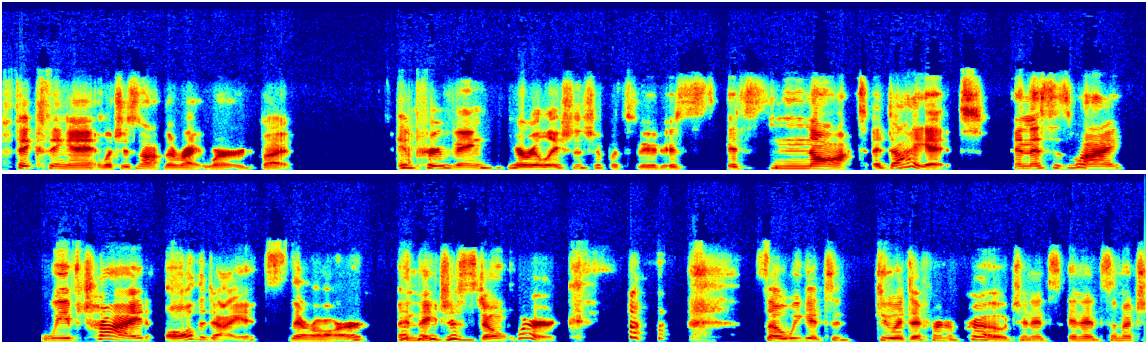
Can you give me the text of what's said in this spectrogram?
fixing it, which is not the right word, but improving your relationship with food is it's not a diet. And this is why we've tried all the diets there are and they just don't work. so we get to do a different approach and it's and it's a much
